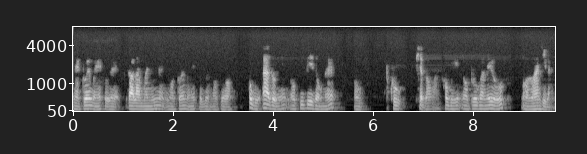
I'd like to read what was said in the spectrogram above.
နဲ့တွဲမယ်ဆိုတော့ color menu နဲ့ကျွန်တော်တွဲမယ်ဆိုပြီးတော့ပြောဟုတ်ပြီအဲ့ဒါဆိုရင်ဟိုပြီးပြည့်စုံတဲ့ဟိုတစ်ခုဖြစ်သွားပါဟုတ်ပြီတော့ program လေးကိုဟို run ကြည့်လိုက်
